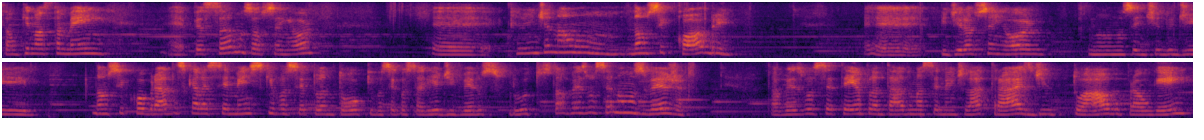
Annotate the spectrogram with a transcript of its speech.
Então, que nós também é, peçamos ao Senhor é, que a gente não, não se cobre, é, pedir ao Senhor no, no sentido de não se cobrar das sementes que você plantou, que você gostaria de ver os frutos, talvez você não os veja. Talvez você tenha plantado uma semente lá atrás, dito algo para alguém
